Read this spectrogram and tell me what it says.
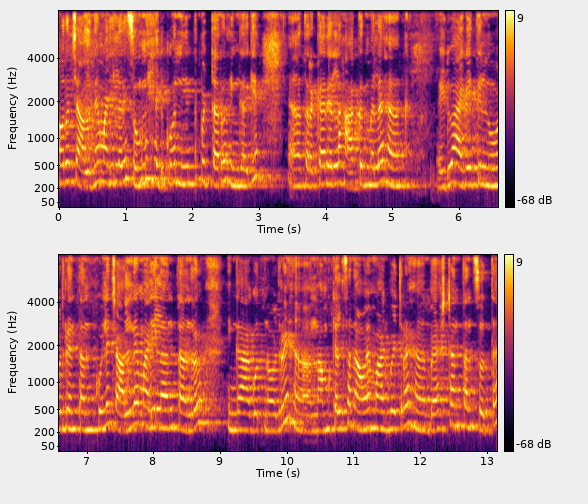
ಅವರು ಚಾಲನೆ ಮಾಡಿಲ್ಲ ರೀ ಸುಮ್ಮನೆ ಹಿಡ್ಕೊಂಡು ನಿಂತು ಬಿಟ್ಟಾರು. ಹೀಗಾಗಿ ತರಕಾರಿ ಎಲ್ಲ ಹಾಕಿದ್ಮೇಲೆ ಇದು ಆಗೈತಿ ಇಲ್ಲಿ ನೋಡ್ರಿ ಅಂತ ಅಂದ್ಕೊಳ್ಳಿ ಚಾಲನೆ ಮಾಡಿಲ್ಲ ಅಂತ ಹಿಂಗಾಗುತ್ತೆ ಹಿಂಗೆ ನೋಡ್ರಿ. ನಮ್ಮ ಕೆಲಸ ನಾವೇ ಮಾಡಿಬಿಟ್ರೆ ಬೆಸ್ಟ್ ಅಂತ ಅನ್ಸುತ್ತೆ.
